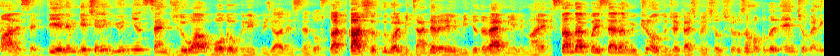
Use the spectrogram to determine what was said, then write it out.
maalesef. Diyelim geçelim Union Saint-Gillois Bodo Glimt mücadelesine dostlar. Karşılıklı gol bir tane de verelim videoda vermeyelim. Hani standart bahislerden mümkün olduğunca kaçmaya çalışıyoruz ama bu da en çok hani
